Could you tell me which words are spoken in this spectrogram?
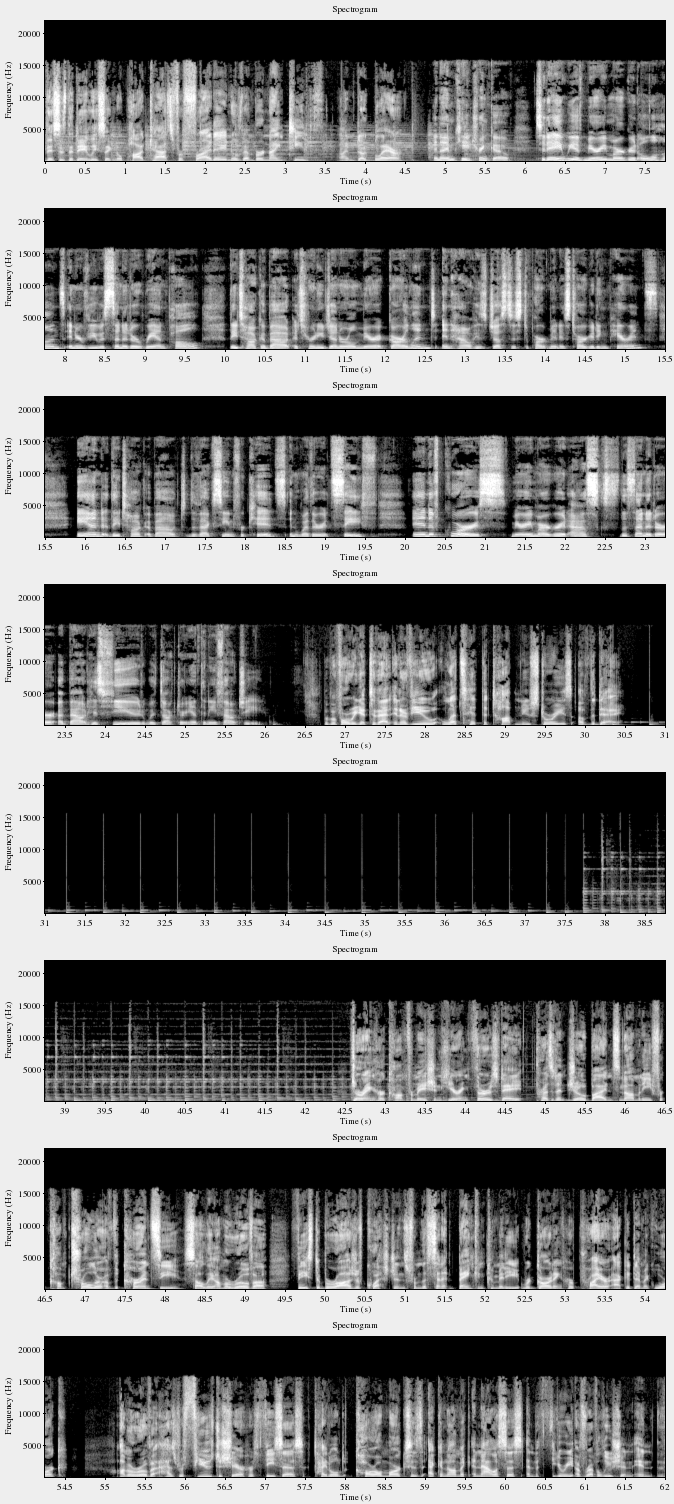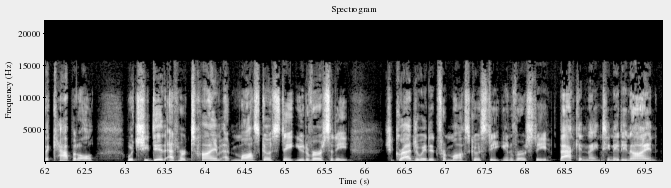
This is the Daily Signal podcast for Friday, November 19th. I'm Doug Blair. And I'm Kate Trinko. Today we have Mary Margaret Olohan's interview with Senator Rand Paul. They talk about Attorney General Merrick Garland and how his Justice Department is targeting parents. And they talk about the vaccine for kids and whether it's safe. And of course, Mary Margaret asks the senator about his feud with Dr. Anthony Fauci. But before we get to that interview, let's hit the top news stories of the day. During her confirmation hearing Thursday, President Joe Biden's nominee for comptroller of the currency, Saule Omarova, faced a barrage of questions from the Senate Banking Committee regarding her prior academic work. Omarova has refused to share her thesis titled Karl Marx's Economic Analysis and the Theory of Revolution in The Capital, which she did at her time at Moscow State University. She graduated from Moscow State University back in 1989.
